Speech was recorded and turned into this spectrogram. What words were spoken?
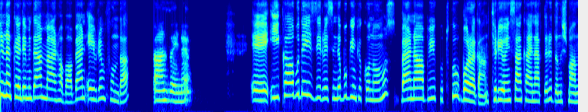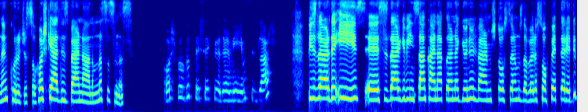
Pelin Akademi'den merhaba. Ben Evrim Funda. Ben Zeynep. Ee, İK Bu Değil zirvesinde bugünkü konuğumuz Berna Büyükutku Boragan, Trio İnsan Kaynakları Danışmanlığı'nın kurucusu. Hoş geldiniz Berna Hanım, nasılsınız? Hoş bulduk, teşekkür ederim. İyiyim. Sizler? Bizler de iyiyiz. Ee, sizler gibi insan kaynaklarına gönül vermiş dostlarımızla böyle sohbetler edip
